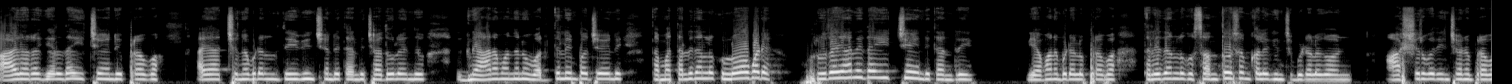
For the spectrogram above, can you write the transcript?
ఆయురారోగ్యాలు ఇచ్చేయండి ప్రభా. ఆయా చిన్న బిడ్డలను దీవించండి తండ్రి. చదువులేందు జ్ఞానమందును వర్ధలింపజేయండి. తమ తల్లిదండ్రులకు లోబడే హృదయాన్ని దయచేయండి తండ్రి. యవన బిడ్డలు ప్రభ తల్లిదండ్రులకు సంతోషం కలిగించి బిడ్డలుగా ఆశీర్వదించండి ప్రభ.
